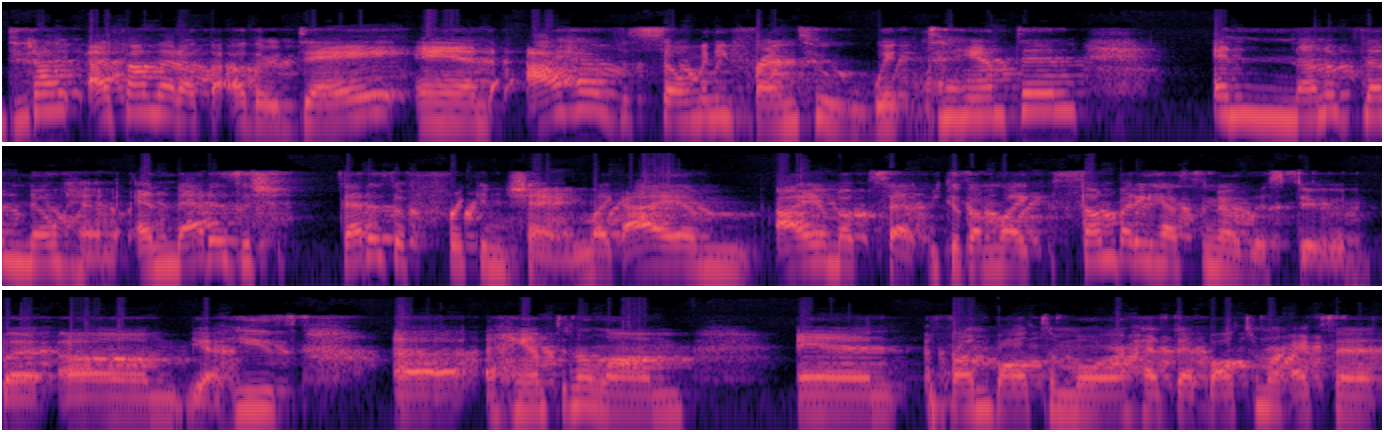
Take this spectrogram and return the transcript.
Did I? I found that out the other day, and I have so many friends who went to Hampton, and none of them know him, and that is a that is a freaking shame. Like I am, I am upset because I'm like somebody has to know this dude, but um, yeah, he's uh, a Hampton alum and from Baltimore, has that Baltimore accent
